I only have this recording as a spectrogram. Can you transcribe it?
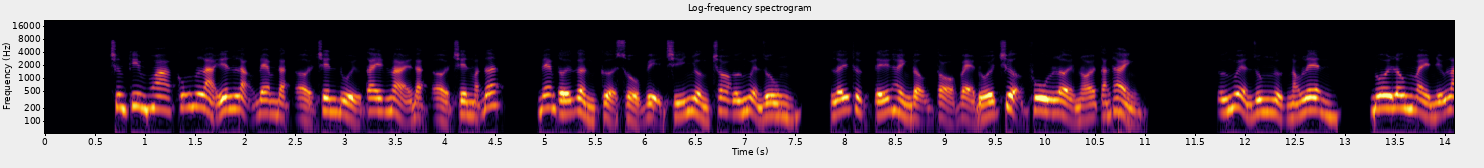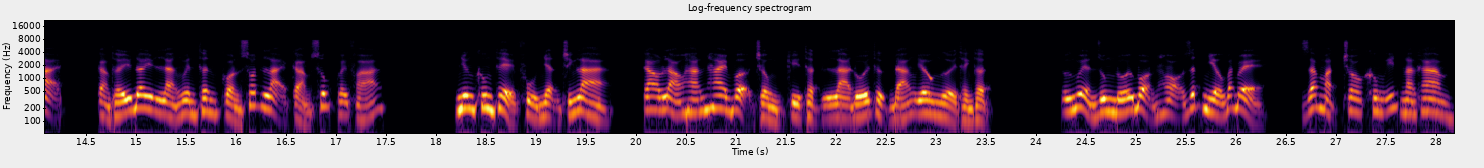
Trương Kim Hoa cũng là yên lặng đem đặt ở trên đùi tay nải đặt ở trên mặt đất, đem tới gần cửa sổ vị trí nhường cho ứng Nguyễn Dung, lấy thực tế hành động tỏ vẻ đối trượng phu lời nói tán thành. Ứng Nguyễn Dung ngực nóng lên, đôi lông mày nhíu lại, cảm thấy đây là nguyên thân còn sót lại cảm xúc quấy phá. Nhưng không thể phủ nhận chính là, cao lão hán hai vợ chồng kỳ thật là đối thực đáng yêu người thành thật. Ứng Nguyễn Dung đối bọn họ rất nhiều bắt bẻ, giáp mặt cho không ít nan kham.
